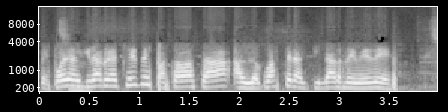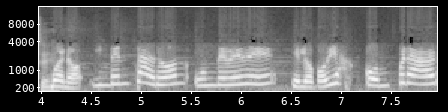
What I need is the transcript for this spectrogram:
Después de alquilar VHS pasabas a, a Blockbuster a alquilar DVD. Bueno, inventaron un DVD que lo podías comprar,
